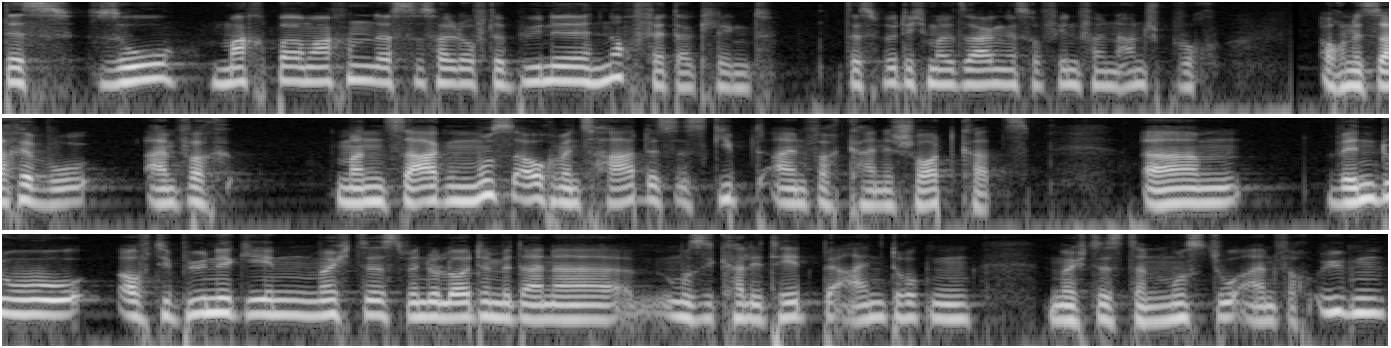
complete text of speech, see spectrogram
das so machbar machen, dass es halt auf der Bühne noch fetter klingt. Das würde ich mal sagen, ist auf jeden Fall ein Anspruch. Auch eine Sache, wo einfach man sagen muss, auch wenn es hart ist, es gibt einfach keine Shortcuts. Ähm, wenn du auf die Bühne gehen möchtest, wenn du Leute mit deiner Musikalität beeindrucken möchtest, dann musst du einfach üben.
